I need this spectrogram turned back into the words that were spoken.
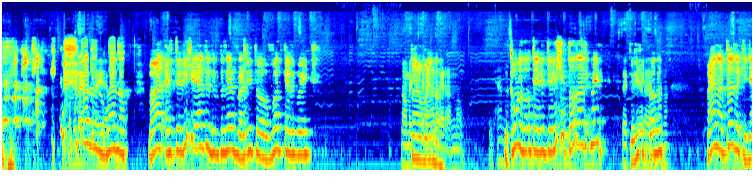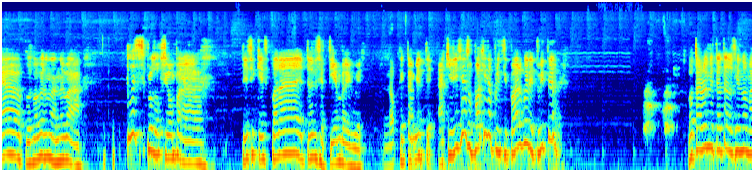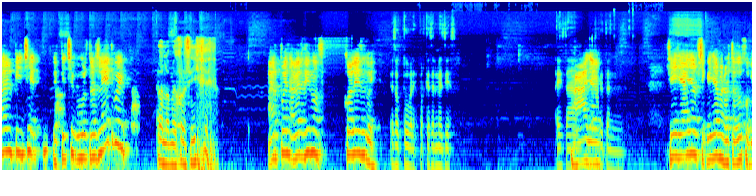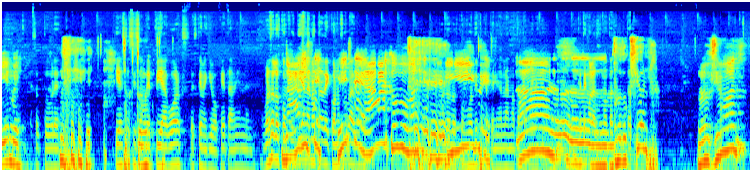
Pues, bueno, te dije antes de empezar el maldito podcast, güey. No, me pero bueno. de Ran, no. Ya, no ¿Cómo no? Te, te dije todas, güey. te dije todas. no. Bueno, el de que ya pues va a haber una nueva pues producción para dice que es para el 3 de septiembre, güey. No, Exactamente. Aquí dice en su página principal, güey, de Twitter. Otra vez me está traduciendo mal el pinche el pinche Google Translate, güey. A lo mejor sí. A ver, pues, a ver, dinos cuál es, güey. es octubre, porque es el mes 10. Ahí está. Ah, ya. en- Sí, ya, ya chequé, ya me lo tradujo bien, güey. Es octubre. y estos sí son de Pia Works. Es que me equivoqué también. en- Por eso los confundí en la ¿viste? nota de ¿Viste? güey. Ah, ¿cómo vale? Por eso los confundí porque tenía la nota. Ah, Que tengo las notas. Producción. Producción.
